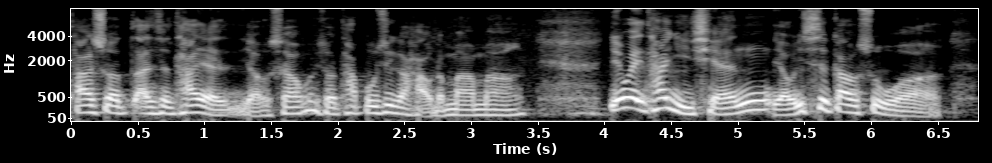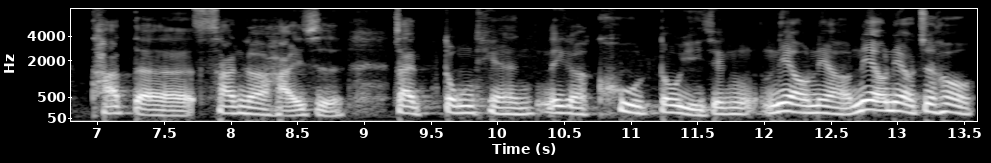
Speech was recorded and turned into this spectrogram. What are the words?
他说，但是他也有时候会说他不是一个好的妈妈，因为他以前有一次告诉我，他的三个孩子在冬天那个裤都已经尿尿尿尿之后，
